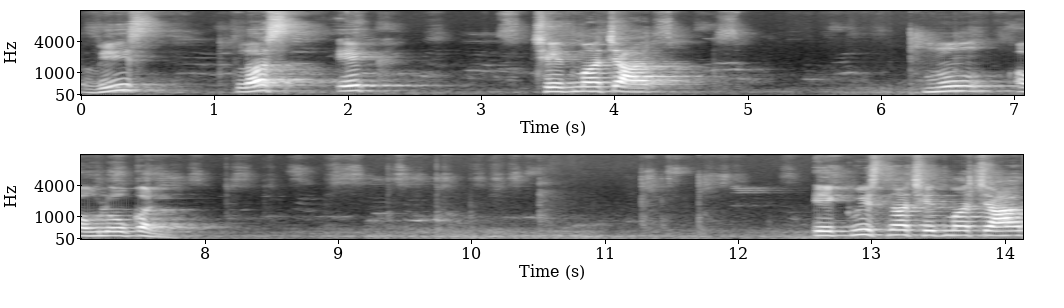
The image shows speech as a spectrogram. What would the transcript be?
વીસ પ્લસ એક છેદમાં ચાર મું અવલોકન. એકવીસના છેદમાં ચાર.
